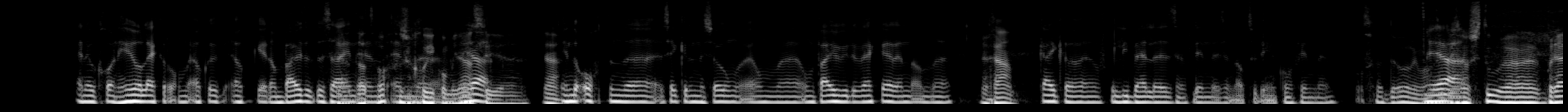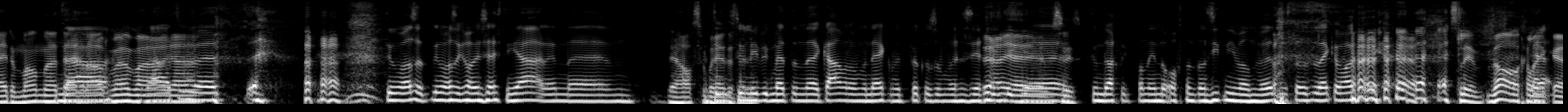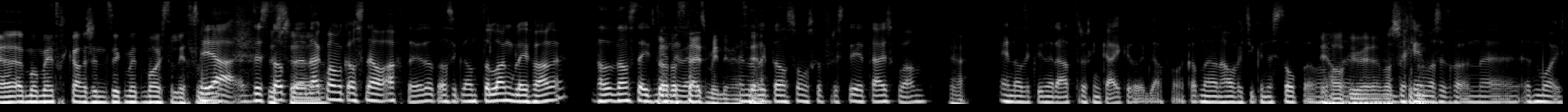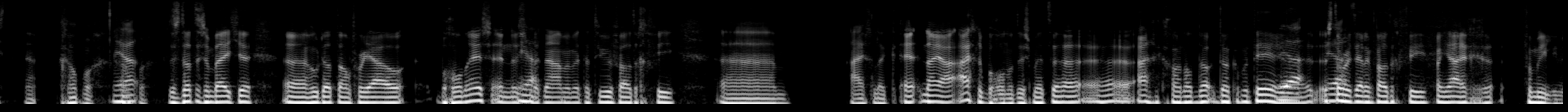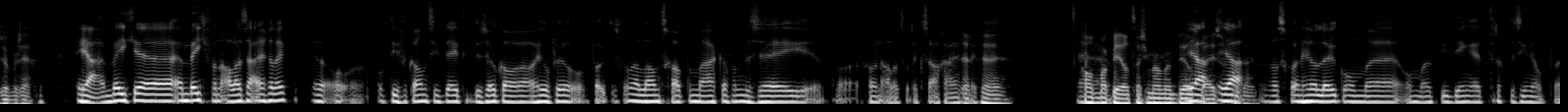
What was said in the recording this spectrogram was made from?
En ook gewoon heel lekker om elke, elke keer dan buiten te zijn. Ja, dat en, toch? Dat is en, een goede combinatie. ja, ja, in de ochtenden, zeker in de zomer, om, om vijf uur de wekker. En dan gaan. Kijken of ik libelles en vlinders en dat soort dingen kon vinden. Potverdorie, man. Ja. Zo'n stoere, breede man eh, Nou, tegenover me. Maar nou, ja, toen, eh, toen, was het, toen was ik gewoon 16 jaar en ehm, de helft toen, toen liep ik met een eh, camera om mijn nek met pukkels op mijn gezicht. Ja, ja, ik, eh, toen dacht ik van in de ochtend dan ziet niemand me, dus dat is lekker makkelijk. Slim. Wel gelijk eh, een moment gekozen natuurlijk met het mooiste licht. ja, dus, Dus, dat, eh, eh, daar kwam ik al snel achter, dat als ik dan te lang bleef hangen, dat het dan steeds Dat minder werd. steeds minder werd. En dat ja. ik dan soms gefrustreerd thuis kwam. Ja. En als ik inderdaad terug ging kijken, dat ik dacht van, ik had na een half uurtje kunnen stoppen. Want, Een half uur, eh, was in het begin was het gewoon eh, het mooist. Ja, grappig. Ja. grappig. Dus dat is een beetje eh, hoe dat dan voor jou begonnen is. En dus Ja. met name met natuurfotografie. ehm, eigenlijk, eh, nou ja, eigenlijk begonnen dus met eh, eh, eigenlijk gewoon al do- documenteren. Ja, ja. storytelling fotografie van je eigen familie, zullen we maar zeggen. Ja, een beetje, een beetje van alles eigenlijk. Op die vakanties deed ik dus ook al wel heel veel foto's van de landschappen maken, van de zee. van, gewoon alles wat ik zag eigenlijk. Ja, ja, ja. Gewoon maar beeld, als je maar met beeld ja, bezig ja, zijn. het was gewoon heel leuk om, om ook die dingen terug te zien op...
